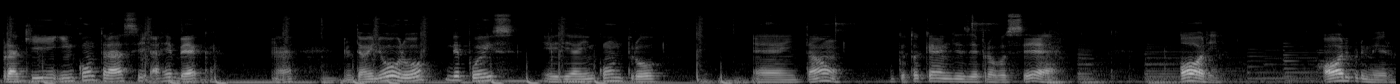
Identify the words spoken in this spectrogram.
para que encontrasse a Rebeca, né? Então ele orou depois ele a encontrou. É, então, o que eu estou querendo dizer para você é: ore ore primeiro.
